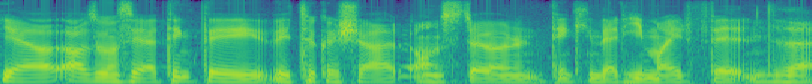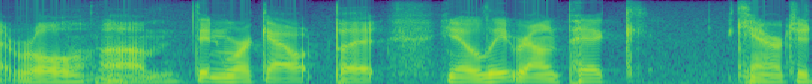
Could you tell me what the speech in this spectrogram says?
Yeah, I was going to say I think they, they took a shot on Stone, thinking that he might fit into that role. Um, didn't work out, but you know, late round pick, can't hurt to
